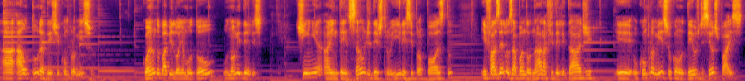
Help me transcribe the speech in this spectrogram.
à altura deste compromisso. Quando Babilônia mudou o nome deles, tinha a intenção de destruir esse propósito e fazê-los abandonar a fidelidade e o compromisso com o Deus de seus pais.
